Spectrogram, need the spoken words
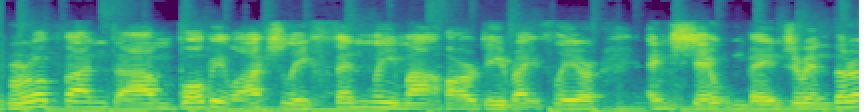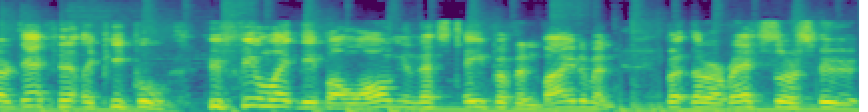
Rob Van Dam, Bobby Lashley, Finlay, Matt Hardy, Ric Flair, and Shelton Benjamin. There are definitely people who feel like they belong in this type of environment, but there are wrestlers who,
